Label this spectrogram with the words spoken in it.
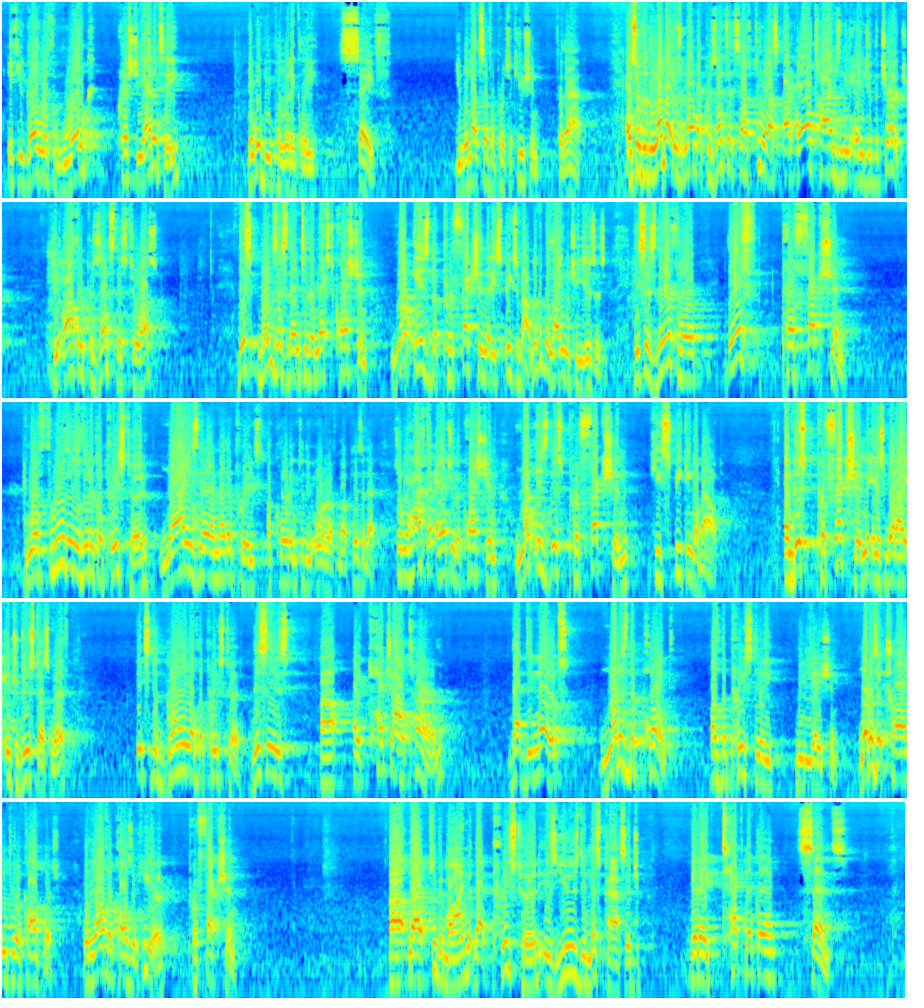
if you go with woke Christianity, it will be politically safe. You will not suffer persecution for that. And so the dilemma is one that presents itself to us at all times in the age of the church. The author presents this to us. This brings us then to the next question. What is the perfection that he speaks about? Look at the language he uses. He says, therefore, if perfection were through the Levitical priesthood, why is there another priest according to the order of Melchizedek? So we have to answer the question, what is this perfection he's speaking about? And this perfection is what I introduced us with. It's the goal of the priesthood. This is uh, a catch-all term that denotes what is the point of the priestly mediation? What is it trying to accomplish? Well, the author calls it here perfection. Uh, now, keep in mind that priesthood is used in this passage in a technical sense.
